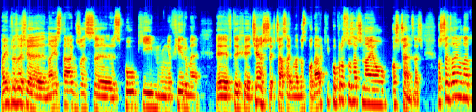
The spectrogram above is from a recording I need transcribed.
Panie prezesie, no jest tak, że spółki, firmy y, w tych cięższych czasach dla gospodarki po prostu zaczynają oszczędzać. Oszczędzają na,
